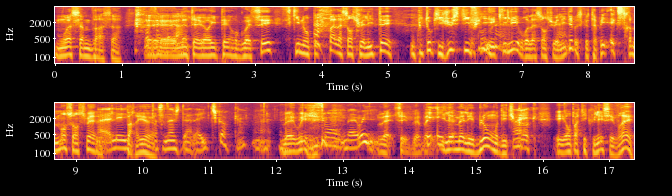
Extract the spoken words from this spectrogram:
moi, ça me va, ça. Euh. L'intériorité angoissée, ce qui n'empêche pas la sensualité, ou plutôt qui justifie, contraire. équilibre la sensualité, parce que c'est un pays extrêmement sensuel, bah, les par ailleurs. personnages d'Ala Hitchcock. Hein. Ben oui. Sont- ben oui. Et- et il aimait les blondes, Hitchcock, et en particulier, c'est vrai,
